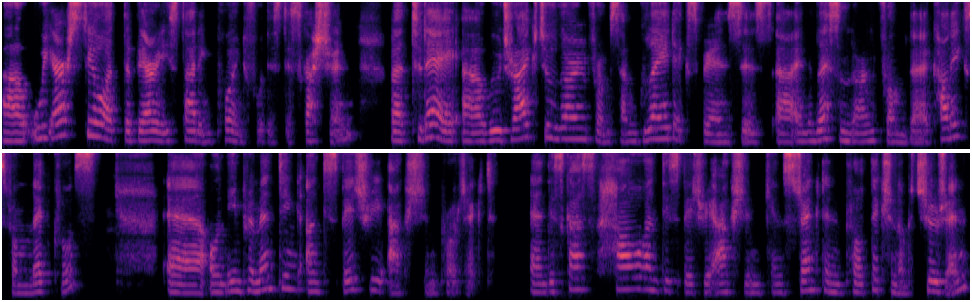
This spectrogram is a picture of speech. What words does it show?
Uh, we are still at the very starting point for this discussion, but today uh, we would like to learn from some great experiences uh, and lesson learned from the colleagues from Red Cross uh, on implementing anticipatory action project and discuss how anticipatory action can strengthen protection of children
